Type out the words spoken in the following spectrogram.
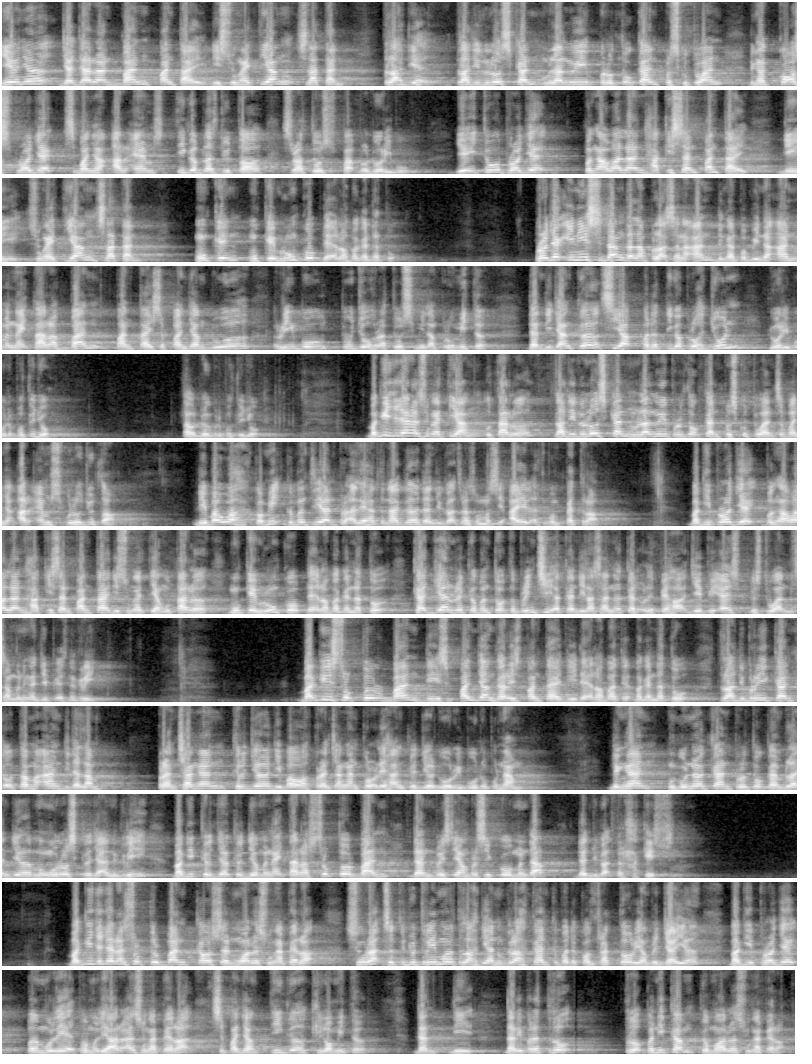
Ianya jajaran ban pantai di Sungai Tiang Selatan telah di, telah diluluskan melalui peruntukan persekutuan dengan kos projek sebanyak RM 13 juta 142 ribu iaitu projek pengawalan hakisan pantai di Sungai Tiang Selatan mungkin mungkin rungkup daerah Bagan Datuk. Projek ini sedang dalam pelaksanaan dengan pembinaan menaik taraf ban pantai sepanjang 2,790 meter dan dijangka siap pada 30 Jun 2027. Tahun 2027. Bagi jajaran Sungai Tiang Utara telah diluluskan melalui peruntukan persekutuan sebanyak RM 10 juta di bawah komit Kementerian Peralihan Tenaga dan juga Transformasi Air ataupun Petra. Bagi projek pengawalan hakisan pantai di Sungai Tiang Utara, Mukim Rungkup, daerah Bagan Datuk, kajian reka bentuk terperinci akan dilaksanakan oleh pihak JPS Persatuan bersama dengan JPS Negeri. Bagi struktur ban di sepanjang garis pantai di daerah Bagan Datuk, telah diberikan keutamaan di dalam perancangan kerja di bawah perancangan perolehan kerja 2026 dengan menggunakan peruntukan belanja mengurus kerajaan negeri bagi kerja-kerja menaik taraf struktur ban dan yang bersiko mendap dan juga terhakis. Bagi jajaran struktur ban kawasan Muara Sungai Perak, surat setuju terima telah dianugerahkan kepada kontraktor yang berjaya bagi projek pemeliharaan Sungai Perak sepanjang 3 km dan di daripada Teluk Teluk Penikam ke muara Sungai Perak.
